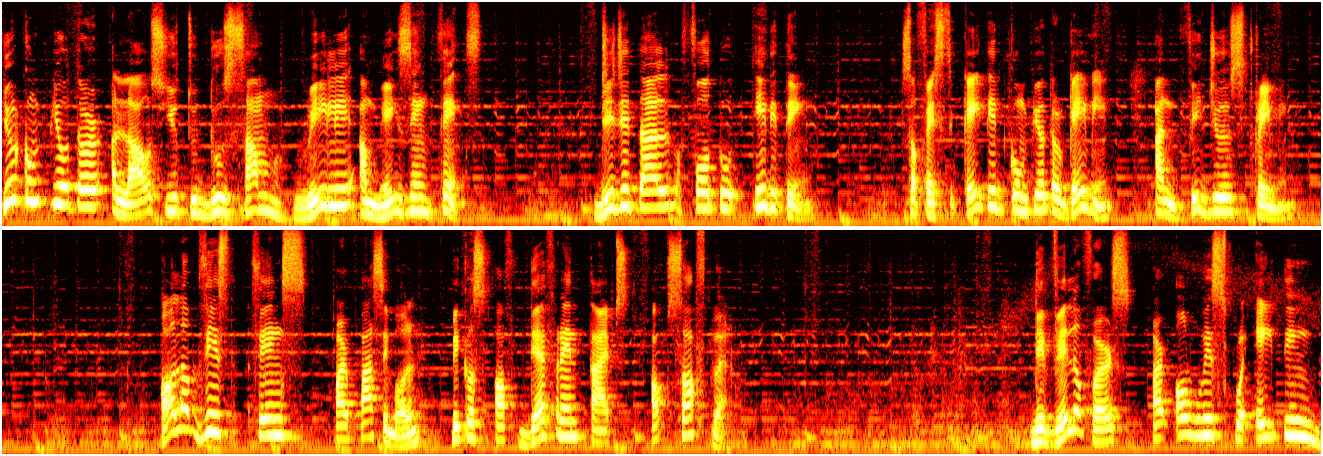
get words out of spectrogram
Your computer allows you to do some really amazing things. Digital photo editing, sophisticated computer gaming, and video streaming. All of these things are possible because of different types of software. Developers are always creating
